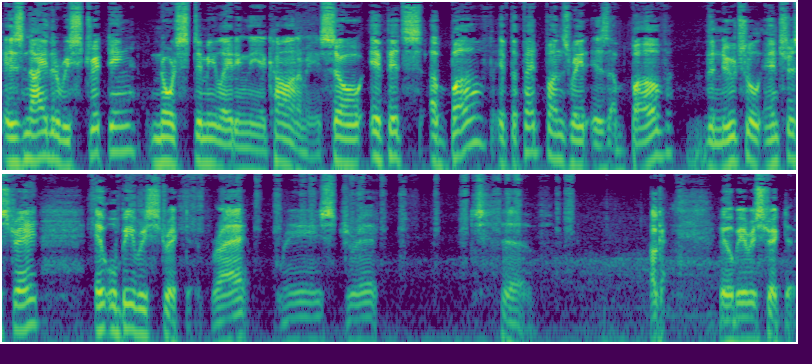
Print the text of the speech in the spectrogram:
is neither restricting nor stimulating the economy. So if it's above, if the Fed funds rate is above the neutral interest rate, it will be restrictive, right? Restrictive. Okay, it'll be restrictive.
